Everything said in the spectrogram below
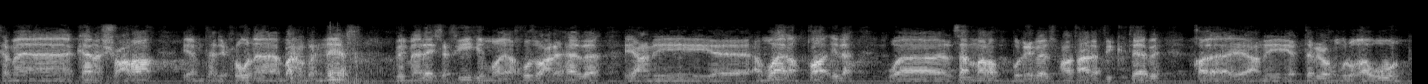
كما كان الشعراء يمتدحون بعض الناس بما ليس فيهم ويأخذوا على هذا يعني أموالا طائلة. وسمى رب العباد سبحانه وتعالى في كتابه قال يعني يتبعهم الغاوون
